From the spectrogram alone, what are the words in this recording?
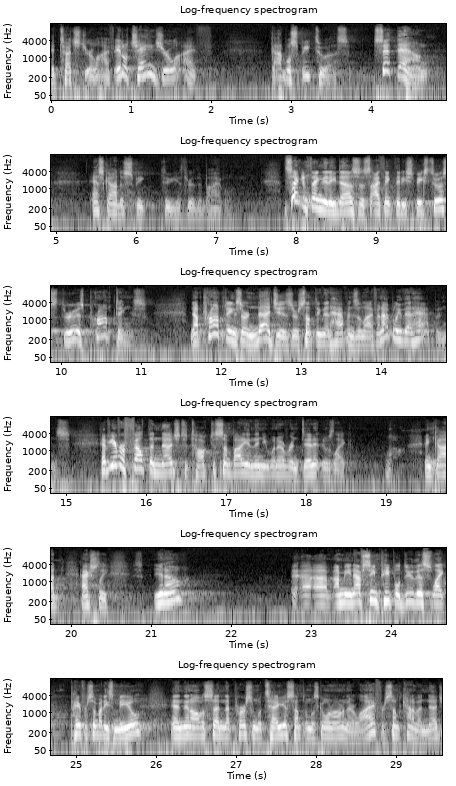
It touched your life. It'll change your life. God will speak to us. Sit down. Ask God to speak to you through the Bible. Second thing that he does is I think that he speaks to us through his promptings. Now, promptings are nudges or something that happens in life, and I believe that happens. Have you ever felt the nudge to talk to somebody and then you went over and did it? And it was like, and God actually, you know? Uh, I mean, I've seen people do this like pay for somebody's meal, and then all of a sudden that person will tell you something was going on in their life or some kind of a nudge.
